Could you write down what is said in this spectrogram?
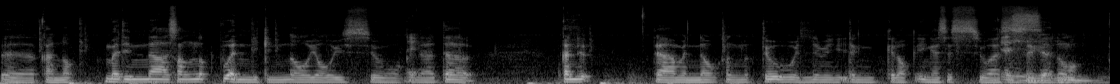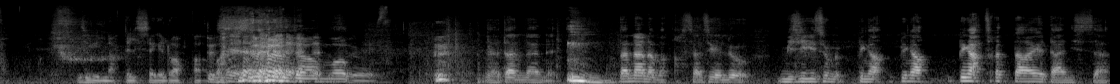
э канер малиннаасарнерпу анникиннериориуссуу Yeah. ила таа канну тааманнооқарнертуу уиллимиги илангкалоқ ингасассуаассагалоо isiginnartilsagaluarpaa таама я таннаана таннаана меққарсаатигалу мисигисуми пинга пинга пингаартеқаттаария таанissaa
